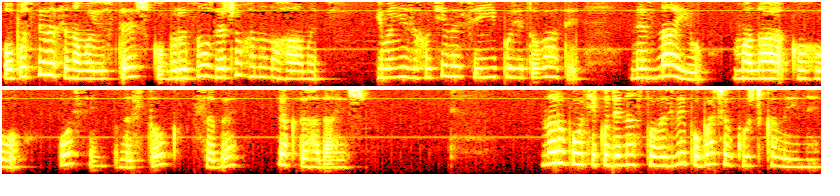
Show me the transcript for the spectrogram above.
опустилася на мою стежку, брудну, зачохану ногами, і мені захотілося її порятувати. Не знаю, мала кого. Осінь, листок, себе. Як ти гадаєш? На роботі, куди нас повезли, побачив кущ калини.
